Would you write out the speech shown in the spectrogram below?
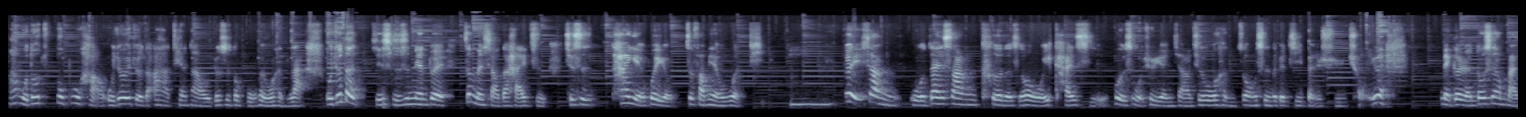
啊，我都做不好，我就会觉得啊，天哪，我就是都不会，我很烂。我觉得即使是面对这么小的孩子，其实他也会有这方面的问题。嗯所以，像我在上课的时候，我一开始或者是我去演讲，其实我很重视那个基本需求，因为每个人都是要满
